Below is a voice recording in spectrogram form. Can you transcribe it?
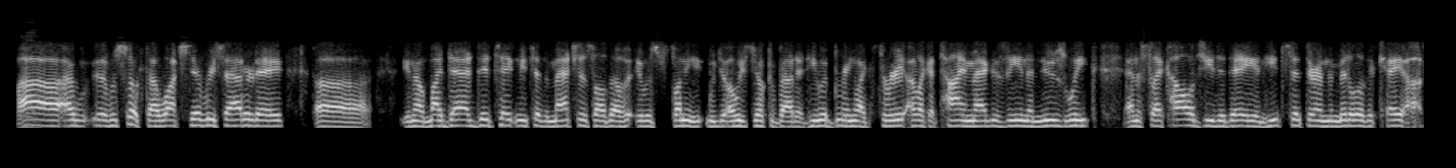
Uh, I, I was hooked. I watched every Saturday. Uh, you know, my dad did take me to the matches, although it was funny. We'd always joke about it. He would bring like three, like a Time magazine, a Newsweek, and a Psychology Today, and he'd sit there in the middle of the chaos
